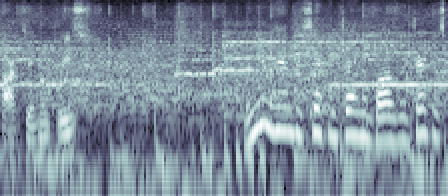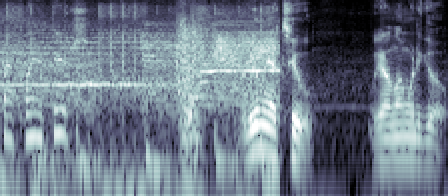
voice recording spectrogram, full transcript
Talk to him, please. When you have the second Dragon Balls, the Dragon Smack Flame appears. We only have two. We got a long way to go.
